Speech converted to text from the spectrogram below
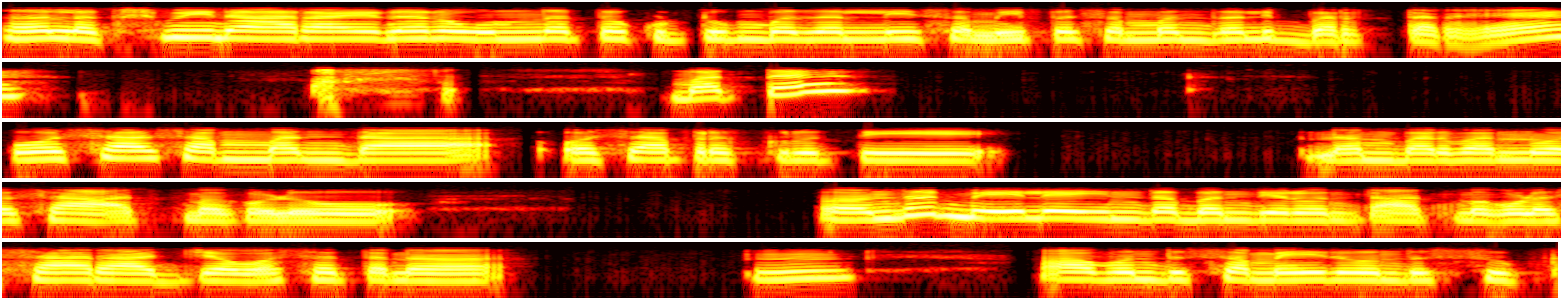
ಲಕ್ಷ್ಮೀನಾರಾಯಣರ ಉನ್ನತ ಕುಟುಂಬದಲ್ಲಿ, ಸಮೀಪ ಸಂಬಂಧದಲ್ಲಿ ಬರ್ತಾರೆ. ಮತ್ತೆ ಹೊಸ ಸಂಬಂಧ, ಹೊಸ ಪ್ರಕೃತಿ ನಂಬರ್ ಒನ್ ಹೊಸ ಆತ್ಮಗಳು ಅಂದ್ರೆ ಮೇಲೆಯಿಂದ ಬಂದಿರುವಂತ ಆತ್ಮಗಳು ಸಾರಾಜ್ಯ ರಾಜ್ಯ ಹೊಸತನ ಹ್ಮ್, ಆ ಒಂದು ಸಮಯದ ಒಂದು ಸುಖ,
